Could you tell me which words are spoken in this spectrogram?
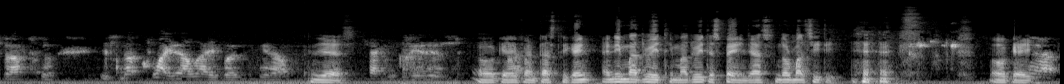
stuff. So it's not quite LA, but you know, Yes. technically it is. Okay, fantastic. I'm, I'm in Madrid, in Madrid, Spain, just normal city. okay. Yeah.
